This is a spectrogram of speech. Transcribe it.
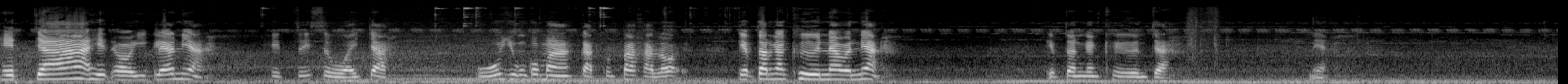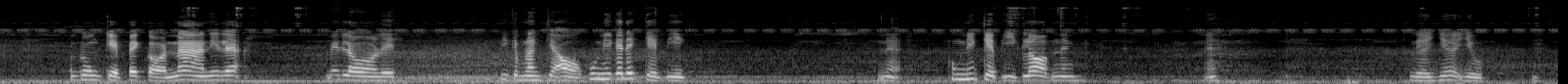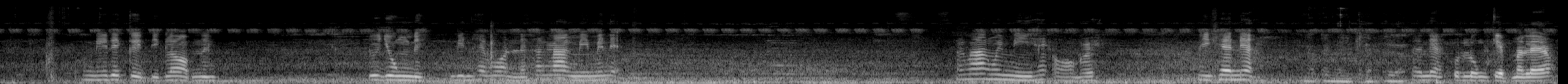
เห็ดจ้า เห็ดออกอีกแล้วเนี่ย เห็ดสวยๆจ้ะโอ้ยุงก็มากัดคุณป้าขาเลาะเก็บตอนกลางคืนนะวันเนี้ยเก็บตอนกลางคืนจ้ะเนี่ยลุงเก็บไปก่อนหน้านี่แหละ ไม่รอเลย นี่กำลังจะออกพรุ่งนี้ก็ได้เก็บอีก เนี่ยพรุ่งนี้เก็บอีกรอบหนึ่งเนี่ย เหลือเยอะอยู่ พรุ่งนี้ได้เก็บอีกรอบหนึ่ง ดูยุงดิ บินให้ว่อนเลยข้างล่างมีไหมเนี่ย ข้างล่างไม่มีให้ออกเลย มีแค่เนี้ยแล้วก็มีเก็บเยอะแล้วเนี่ย คุณลุงเก็บมาแล้ว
